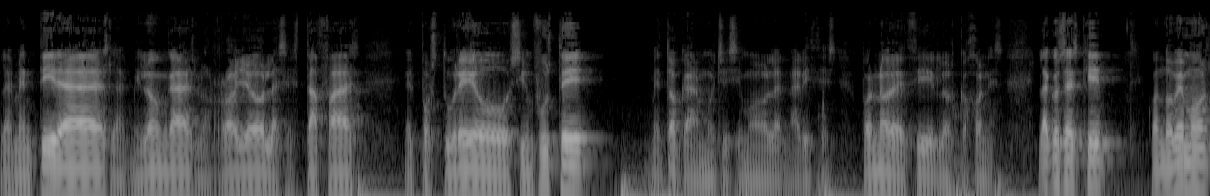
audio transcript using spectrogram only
las mentiras, las milongas, los rollos, las estafas, el postureo sin fuste, me tocan muchísimo las narices, por no decir los cojones. La cosa es que cuando vemos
